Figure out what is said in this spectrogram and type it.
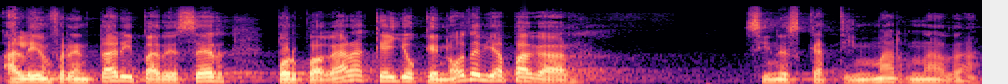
al enfrentar y padecer por pagar aquello que no debía pagar, sin escatimar nada,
